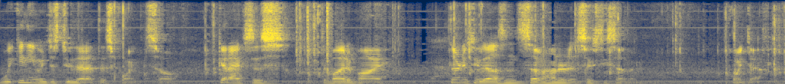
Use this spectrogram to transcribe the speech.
we can even just do that at this point. So get axis divided by 32,767 point F.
